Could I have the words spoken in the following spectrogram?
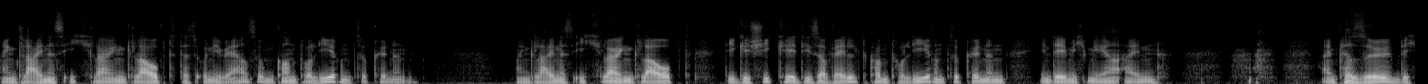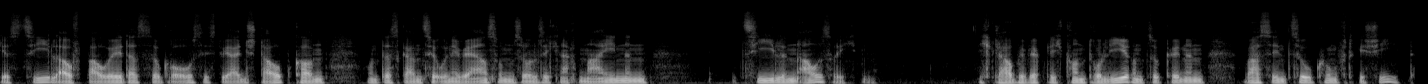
Mein kleines Ichlein glaubt, das Universum kontrollieren zu können. Mein kleines Ichlein glaubt, die Geschicke dieser Welt kontrollieren zu können, indem ich mir ein, ein persönliches Ziel aufbaue, das so groß ist wie ein Staubkorn und das ganze Universum soll sich nach meinen Zielen ausrichten. Ich glaube wirklich kontrollieren zu können, was in Zukunft geschieht.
